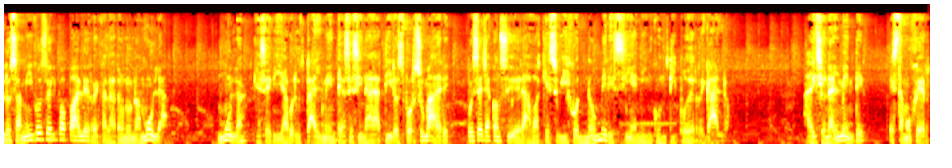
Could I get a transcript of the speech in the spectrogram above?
los amigos del papá le regalaron una mula. Mula que sería brutalmente asesinada a tiros por su madre, pues ella consideraba que su hijo no merecía ningún tipo de regalo. Adicionalmente, esta mujer,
